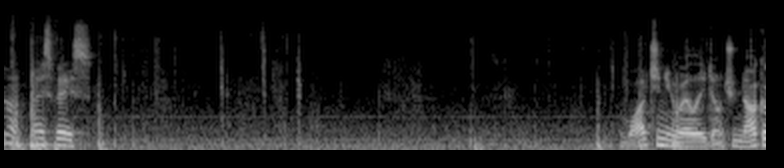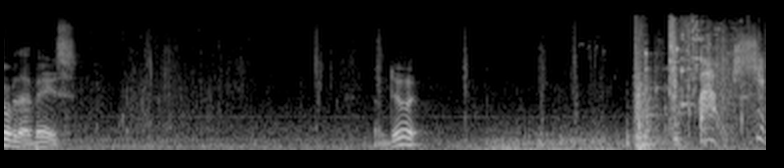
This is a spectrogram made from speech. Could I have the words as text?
Oh, nice vase. I'm watching you, Ellie. Don't you knock over that vase. Don't do it. Ow, shit!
